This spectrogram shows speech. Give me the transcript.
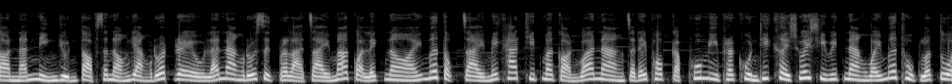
ตอนนั้นหนิงหยุนตอบสนองอย่างรวดเร็ว และนางรู้สึกประหลาดใจมากกว่าเล็กน้อย เมื่อตกใจไม่คาดคิดมาก่อนว่านางจะได้พบกับผู้มีพระคุณที่เคยช่วยชีวิตนางไว้เมื่อถูกลดตัว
